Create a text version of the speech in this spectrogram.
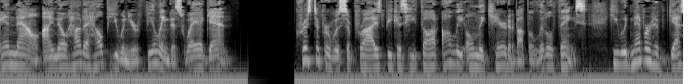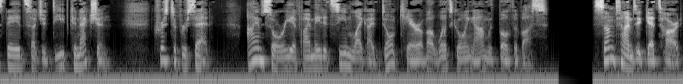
And now I know how to help you when you're feeling this way again. Christopher was surprised because he thought Ali only cared about the little things. He would never have guessed they had such a deep connection. Christopher said, I'm sorry if I made it seem like I don't care about what's going on with both of us. Sometimes it gets hard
